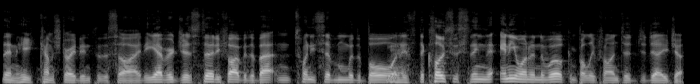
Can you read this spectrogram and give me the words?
then he comes straight into the side. He averages 35 with the bat and 27 with the ball, and it's the closest thing that anyone in the world can probably find to Jadeja.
